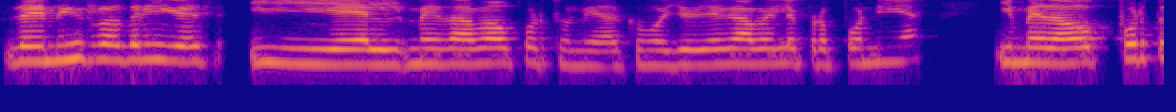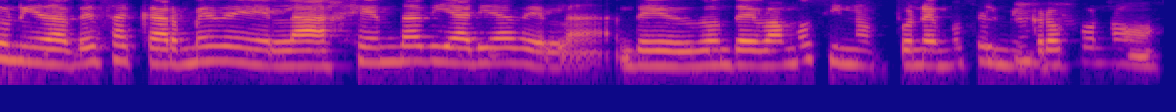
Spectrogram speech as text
Denis Rodríguez, y él me daba oportunidad, como yo llegaba y le proponía, y me da oportunidad de sacarme de la agenda diaria de la de donde vamos y nos ponemos el micrófono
